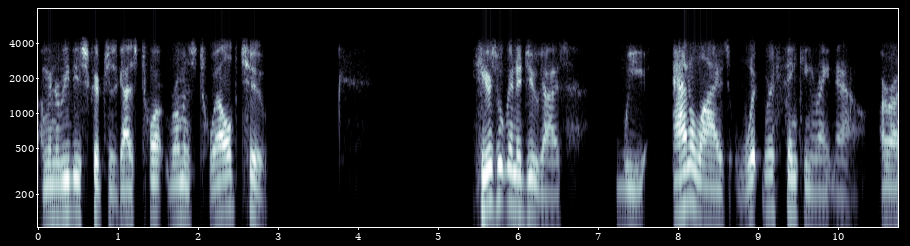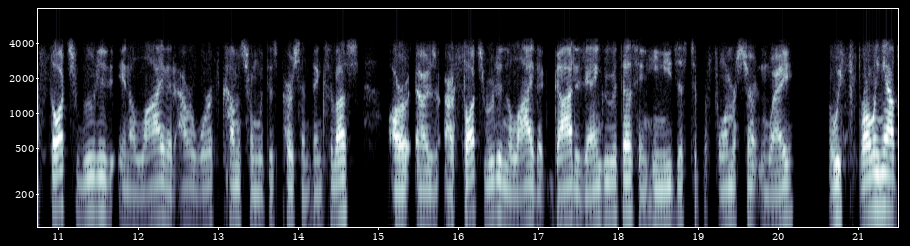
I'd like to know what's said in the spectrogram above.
I'm going to read these scriptures, guys. Romans 12, 2. Here's what we're going to do, guys. We analyze what we're thinking right now. Are our thoughts rooted in a lie that our worth comes from what this person thinks of us? Are, are our thoughts rooted in the lie that God is angry with us and He needs us to perform a certain way? Are we throwing out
